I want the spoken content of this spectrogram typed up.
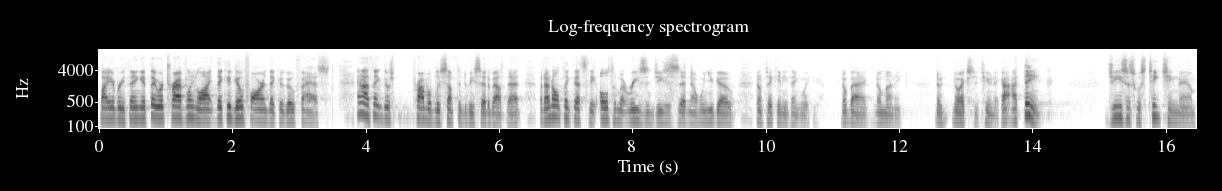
by everything, if they were traveling light, they could go far and they could go fast. And I think there's probably something to be said about that. But I don't think that's the ultimate reason Jesus said, now, when you go, don't take anything with you no bag, no money, no, no extra tunic. I, I think Jesus was teaching them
